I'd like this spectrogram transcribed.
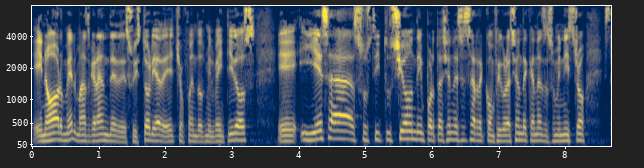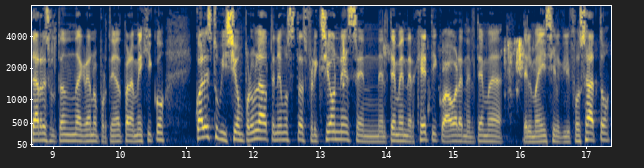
enorme, el más grande de su historia, de hecho fue en 2022, eh, y esa sustitución de importaciones, esa reconfiguración de cadenas de suministro está resultando una gran oportunidad para México. ¿Cuál es tu visión? Por un lado tenemos estas fricciones en el tema energético, ahora en el tema del maíz y el glifosato,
